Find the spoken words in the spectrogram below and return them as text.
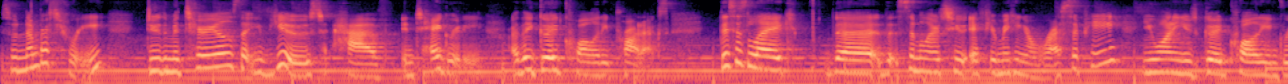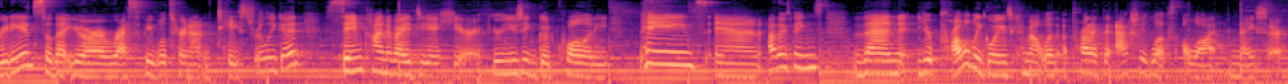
So number three, do the materials that you've used have integrity? Are they good quality products? This is like the, the, similar to if you're making a recipe, you want to use good quality ingredients so that your recipe will turn out and taste really good. Same kind of idea here. If you're using good quality paints and other things, then you're probably going to come out with a product that actually looks a lot nicer.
